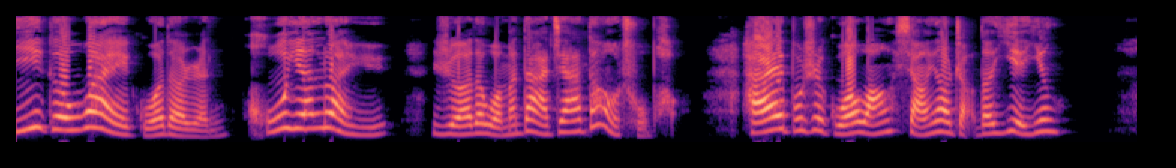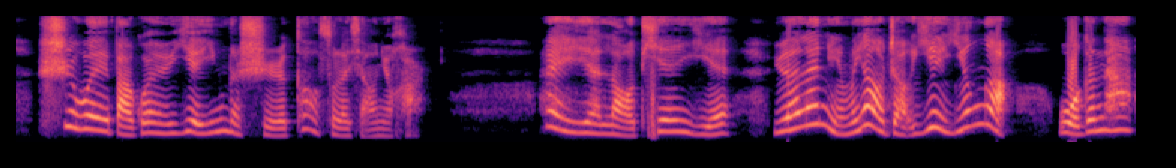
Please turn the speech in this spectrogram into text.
一个外国的人胡言乱语，惹得我们大家到处跑，还不是国王想要找到夜莺？侍卫把关于夜莺的事告诉了小女孩。哎呀，老天爷！原来你们要找夜莺啊！我跟他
